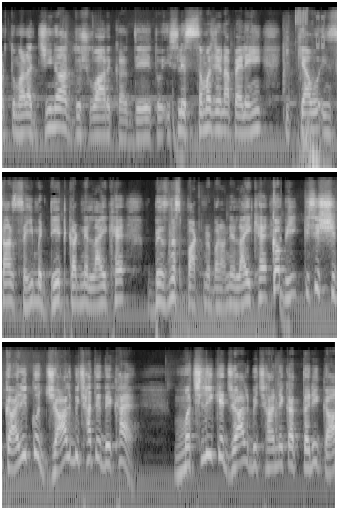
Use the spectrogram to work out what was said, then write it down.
और तुम्हारा जीना दुशवार कर दे। तो इसलिए समझ लेना पहले ही कि क्या वो इंसान सही में डेट करने लायक है, बिज़नेस पार्टनर बनाने लायक है। कभी किसी शिकारी को जाल बिछाते देखा है? मछली के जाल बिछाने का तरीका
